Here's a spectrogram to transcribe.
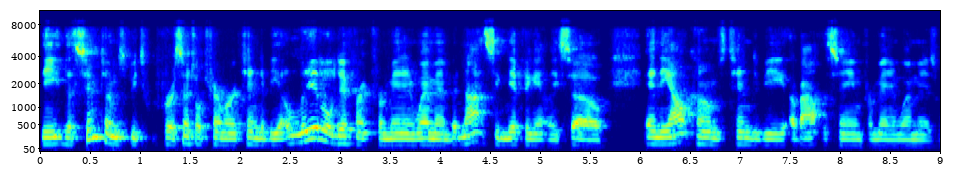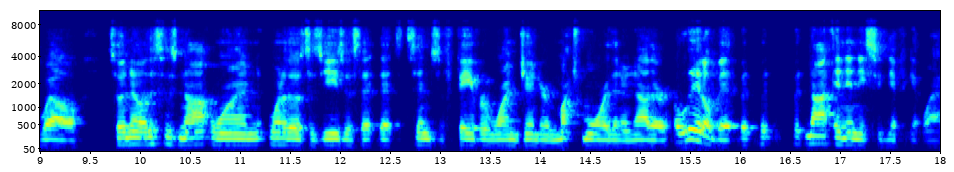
The, the symptoms for essential tremor tend to be a little different for men and women, but not significantly so. And the outcomes tend to be about the same for men and women as well. So no, this is not one one of those diseases that that tends to favor one gender much more than another. A little bit, but but but not in any significant way.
